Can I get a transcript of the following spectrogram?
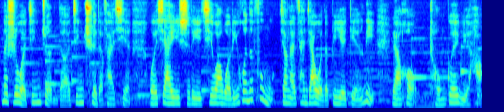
那使我精准的、精确地发现，我下意识里期望我离婚的父母将来参加我的毕业典礼，然后。重归于好。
